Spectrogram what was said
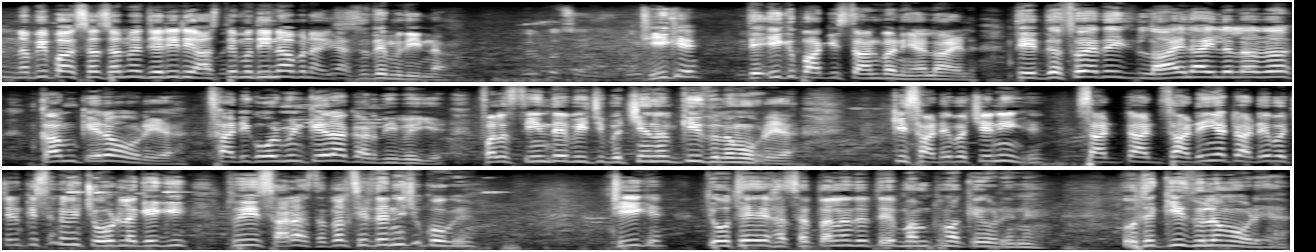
ਨਬੀ ਪਾਕ ਸੱਲਮ ਨੇ ਜਿਹੜੀ ਰਿਆਸਤ ਮਦੀਨਾ ਬਣਾਈ। ਰਿਆਸਤ ਮਦੀਨਾ। ਬਿਲਕੁਲ ਸਹੀ ਠੀਕ ਹੈ? ਤੇ ਇੱਕ ਪਾਕਿਸਤਾਨ ਬਣਿਆ ਲਾਇਲ। ਤੇ ਦੱਸੋ ਇਹਦੇ ਲਾ ਇਲਾਹਾ ਇਲੱਲ੍ਲਾਹ ਦਾ ਕੰਮ ਕਿਹੜਾ ਹੋ ਰਿਹਾ? ਸਾਡੀ ਗਵਰਨਮੈਂਟ ਕਿਹੜਾ ਕਰਦੀ ਪਈ ਹੈ? ਫਲਸਤੀਨ ਦੇ ਵਿੱਚ ਬੱਚਿਆਂ ਨਾਲ ਕੀ ਜ਼ੁਲਮ ਹੋ ਰਿਹਾ? ਕਿ ਸਾਡੇ ਬੱਚੇ ਨਹੀਂ ਹੈਗੇ? ਸਾਡੇ ਜਾਂ ਤੁਹਾਡੇ ਬੱਚੇ ਨੂੰ ਕਿਸੇ ਨੂੰ ਵੀ ਚੋਟ ਲੱਗੇਗੀ? ਤੁਸੀਂ ਸਾਰਾ ਹਸਪਤਾਲ ਸਿਰ ਤੇ ਨਹੀਂ ਚੁੱਕੋਗੇ? ਠੀਕ ਹੈ? ਤੇ ਉਥੇ ਹਸਪਤਾਲਾਂ ਦੇ ਉੱਤੇ ਬੰਬ ਧਮਾਕੇ ਹੋ ਰਹੇ ਨੇ। ਉਥੇ ਕੀ ਜ਼ੁਲਮ ਹੋ ਰਿਹਾ?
